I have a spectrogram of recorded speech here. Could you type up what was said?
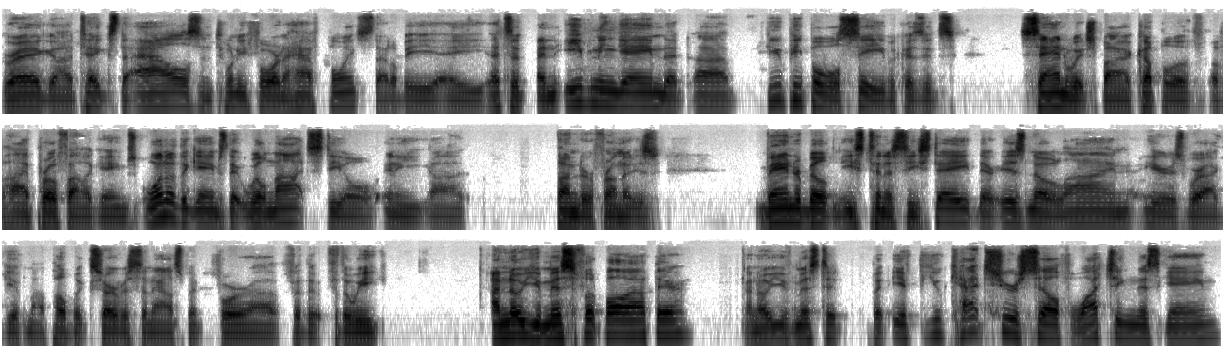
Greg uh, takes the Owls and 24 and a half points. That'll be a that's a, an evening game that uh, few people will see because it's sandwiched by a couple of, of high profile games. One of the games that will not steal any uh, thunder from it is Vanderbilt and East Tennessee State. There is no line. Here's where I give my public service announcement for uh, for the for the week. I know you miss football out there. I know you've missed it, but if you catch yourself watching this game,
